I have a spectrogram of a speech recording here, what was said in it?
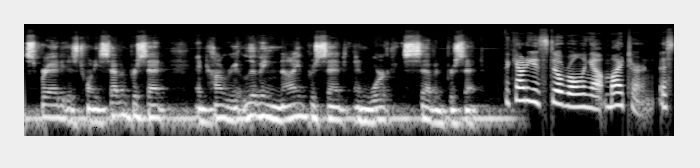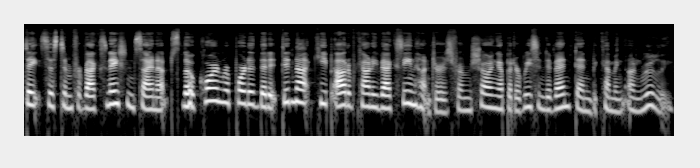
spread is 27%, and congregate living 9%, and work 7%. The county is still rolling out My Turn, a state system for vaccination signups, though Coren reported that it did not keep out of county vaccine hunters from showing up at a recent event and becoming unruly.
